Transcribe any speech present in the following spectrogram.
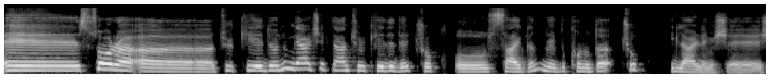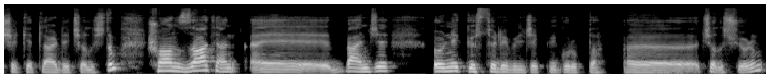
E, sonra e, Türkiye'ye döndüm. Gerçekten Türkiye'de de çok o, saygın ve bu konuda çok ilerlemiş e, şirketlerde çalıştım. Şu an zaten e, bence örnek gösterilebilecek bir grupta e, çalışıyorum.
